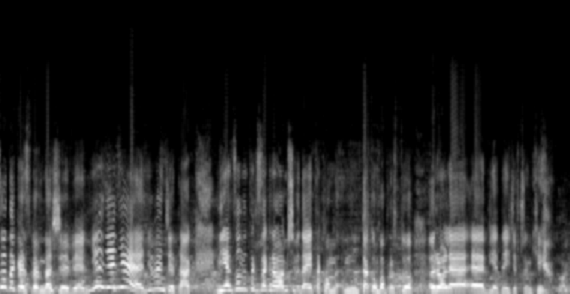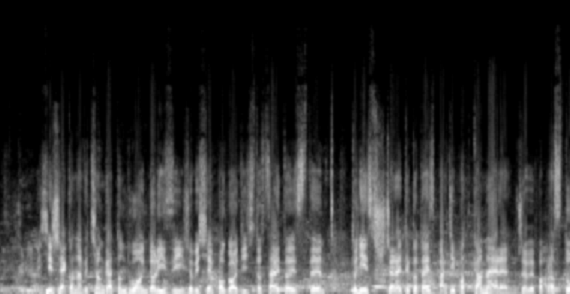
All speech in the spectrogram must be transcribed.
Co taka jest pewna siebie? Nie, nie, nie, nie będzie tak. Więc ona tak zagrała, mi się wydaje, taką, mm, taką po prostu rolę e, biednej dziewczynki. Czyli myślisz, że jak ona wyciąga tą dłoń do Lizzie, żeby się pogodzić, to wcale to jest, y, to nie jest szczere, tylko to jest bardziej pod kamerę, żeby po prostu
